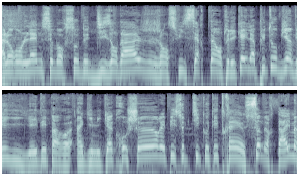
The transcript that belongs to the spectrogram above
Alors on l'aime ce morceau de 10 ans d'âge, j'en suis certain. En tous les cas, il a plutôt bien vieilli, aidé par euh, un gimmick accrocheur et puis ce petit côté très euh, summertime.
